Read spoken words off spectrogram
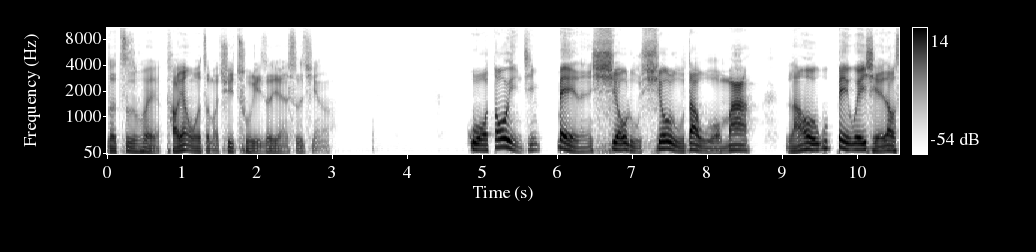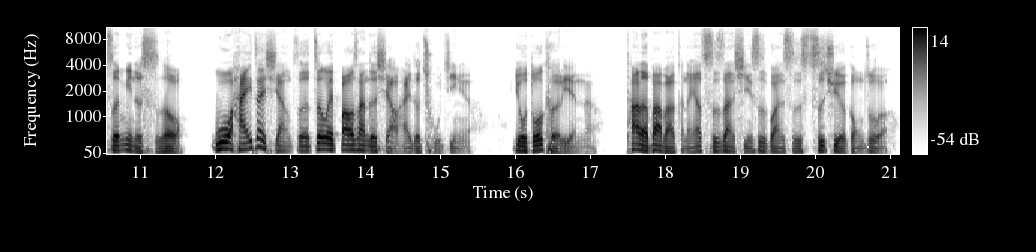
的智慧，考验我怎么去处理这件事情了。我都已经被人羞辱，羞辱到我妈，然后被威胁到生命的时候，我还在想着这位包山的小孩的处境啊，有多可怜呢、他的爸爸可能要吃上刑事官司，失去了工作，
